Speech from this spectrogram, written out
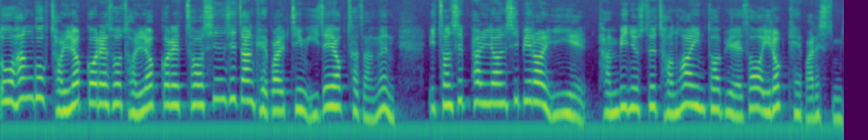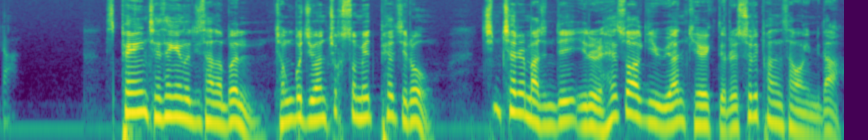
또 한국전력거래소 전력거래처 신시장 개발팀 이재혁 차장은 2018년 11월 2일 단비뉴스 전화 인터뷰에서 이렇게 말했습니다. 스페인 재생에너지 산업은 정부 지원 축소 및 폐지로 침체를 맞은 뒤 이를 해소하기 위한 계획들을 수립하는 상황입니다.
